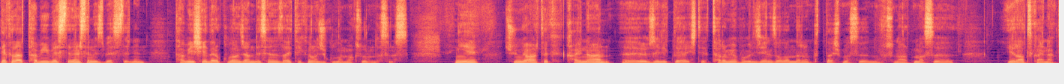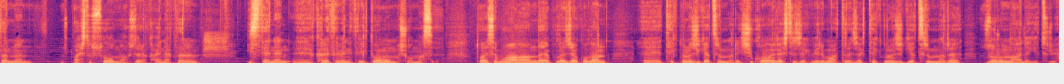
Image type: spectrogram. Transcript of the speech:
ne kadar tabii beslenirseniz beslenin, tabii şeyleri kullanacağım deseniz dahi teknoloji kullanmak zorundasınız. Niye? Çünkü artık kaynağın e, özellikle işte tarım yapabileceğiniz alanların kıtlaşması, nüfusun artması, yeraltı kaynaklarının başta su olmak üzere kaynakların istenen e, kalite ve nitelikte olmamış olması. Dolayısıyla bu alanda yapılacak olan e, teknolojik yatırımları, işi kolaylaştıracak, verim arttıracak teknolojik yatırımları zorunlu hale getiriyor.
